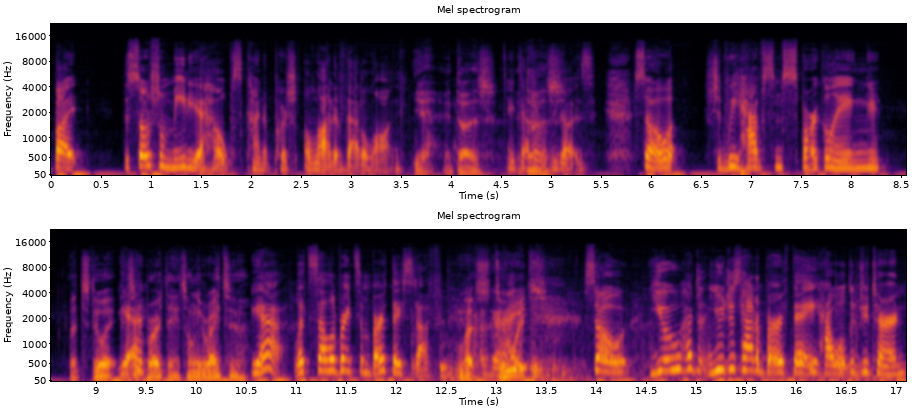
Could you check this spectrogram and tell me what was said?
but the social media helps kind of push a lot of that along. Yeah, it does. It, definitely does. So, should we have some sparkling Let's do it. It's Yeah. your birthday. It's only right to. Yeah, let's celebrate some birthday stuff. Let's do it. So you had you just had a birthday. How old did you turn?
